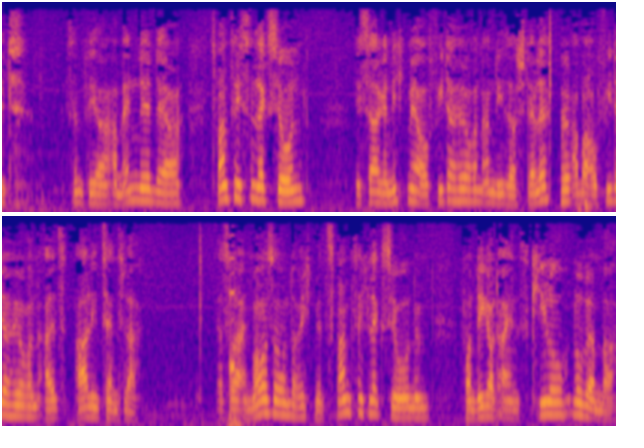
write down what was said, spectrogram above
Damit sind wir am Ende der 20. Lektion. Ich sage nicht mehr auf Wiederhören an dieser Stelle, aber auf Wiederhören als A-Lizenzler. Das war ein Morseunterricht mit 20 Lektionen von DJ1 Kilo November.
